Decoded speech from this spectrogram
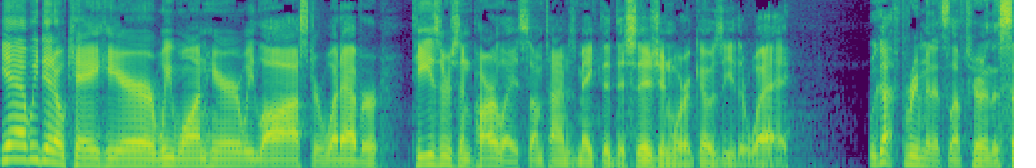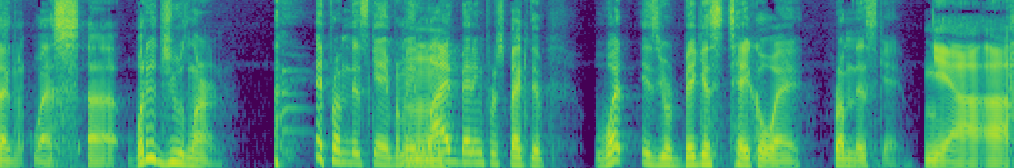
"Yeah, we did okay here, we won here, we lost, or whatever." Teasers and parlays sometimes make the decision where it goes either way. we got three minutes left here in this segment, Wes. Uh, what did you learn from this game from a Mm. live betting perspective? What is your biggest takeaway from this game? Yeah, uh,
